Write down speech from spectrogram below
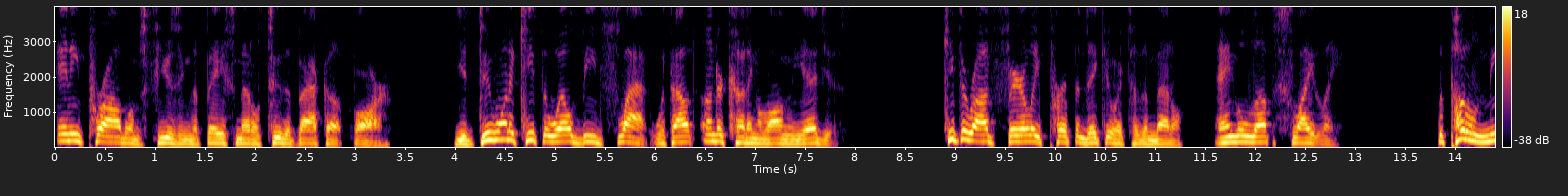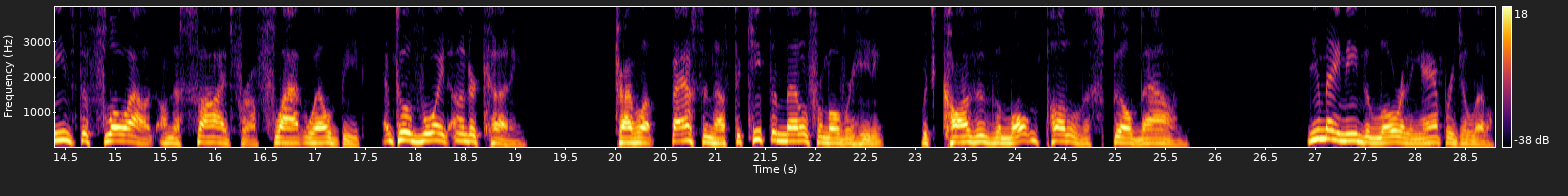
any problems fusing the base metal to the backup bar. You do want to keep the weld bead flat without undercutting along the edges. Keep the rod fairly perpendicular to the metal, angled up slightly. The puddle needs to flow out on the sides for a flat weld bead and to avoid undercutting. Travel up fast enough to keep the metal from overheating, which causes the molten puddle to spill down. You may need to lower the amperage a little,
